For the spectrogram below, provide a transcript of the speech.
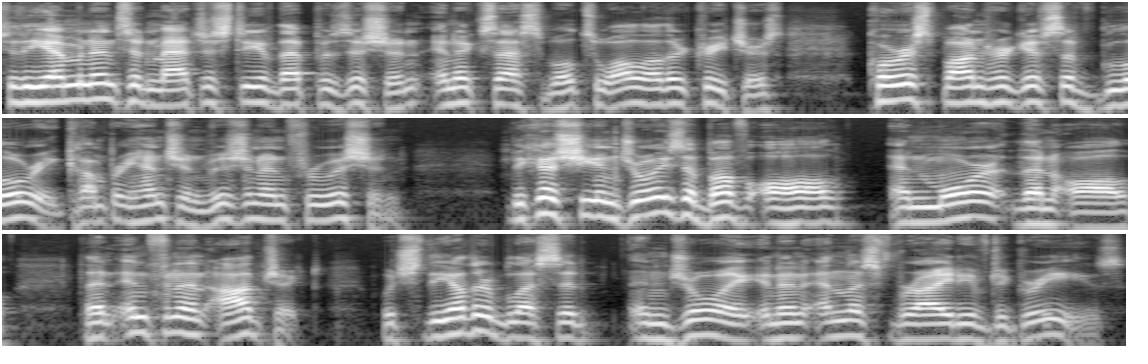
To the eminence and majesty of that position, inaccessible to all other creatures, correspond her gifts of glory, comprehension, vision, and fruition, because she enjoys above all, and more than all, that infinite object which the other blessed enjoy in an endless variety of degrees.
